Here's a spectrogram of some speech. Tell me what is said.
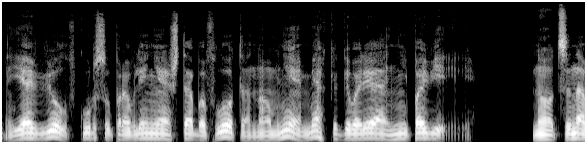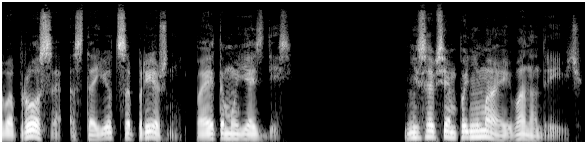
«Я ввел в курс управления штаба флота, но мне, мягко говоря, не поверили. Но цена вопроса остается прежней, поэтому я здесь». «Не совсем понимаю, Иван Андреевич.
